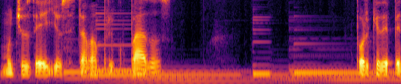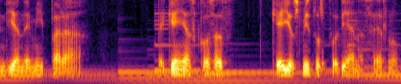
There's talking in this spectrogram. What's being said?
muchos de ellos estaban preocupados porque dependían de mí para pequeñas cosas que ellos mismos podían hacerlo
